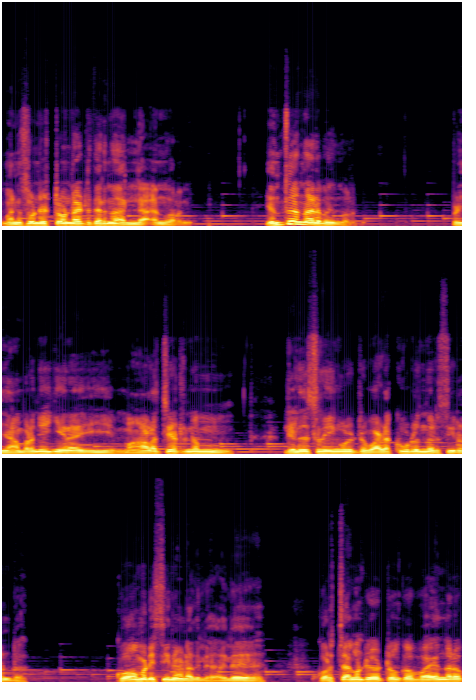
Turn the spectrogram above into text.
മനസ്സുകൊണ്ട് ഇഷ്ടമുണ്ടായിട്ട് തരുന്നതല്ല എന്ന് പറഞ്ഞു. എന്ത് തന്നാലും മതി എന്ന് പറഞ്ഞു. അപ്പോൾ ഞാൻ പറഞ്ഞു ഇങ്ങനെ ഈ മാളച്ചേട്ടനും ലളിതശ്രീയും കൂടിയിട്ട് വഴക്ക് കൂടുന്ന ഒരു സീനുണ്ട്. കോമഡി സീനാണ് അതിൽ അതിൽ കുറച്ച് അങ്ങോട്ടും ഇങ്ങോട്ടും ഒക്കെ ഭയങ്കര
